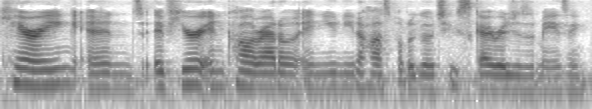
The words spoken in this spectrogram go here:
caring. And if you're in Colorado and you need a hospital to go to, Skyridge is amazing.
